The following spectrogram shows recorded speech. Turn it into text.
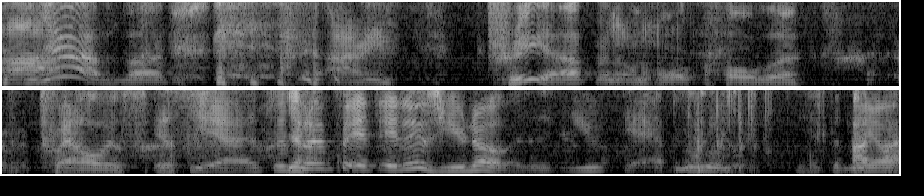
talking Yeah, but I mean, three up and on whole whole uh, twelve is is. Yeah, it's, it's, You know. it's it, it is. You know, you yeah, absolutely. You I,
